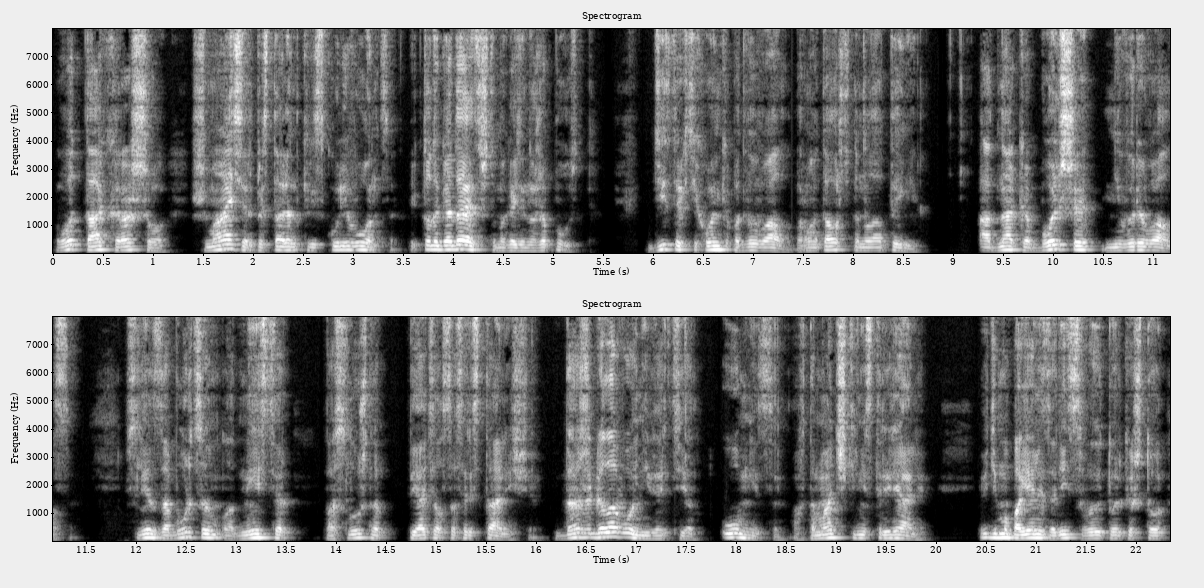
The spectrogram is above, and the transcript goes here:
Вот так хорошо. Шмайсер приставлен к виску ливонца. И кто догадается, что магазин уже пуст? Дитрих тихонько подвывал, бормотал что-то на латыни однако больше не вырывался. Вслед за Бурцевым ладмейстер послушно пятился с ресталища. Даже головой не вертел. Умница, автоматчики не стреляли. Видимо, боялись задеть свою только что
